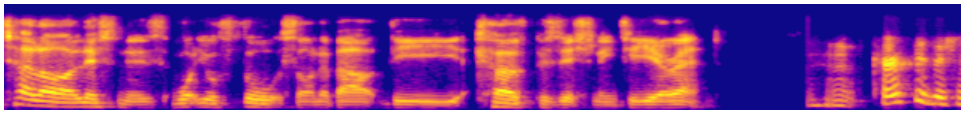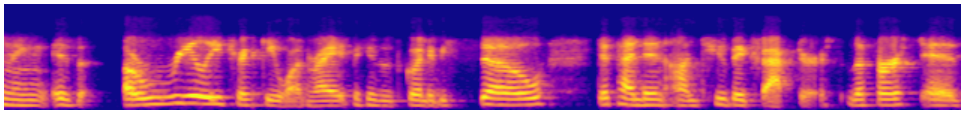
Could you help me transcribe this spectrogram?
tell our listeners what your thoughts on about the curve positioning to year end Mm-hmm. Curve positioning is a really tricky one, right? Because it's going to be so dependent on two big factors. The first is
